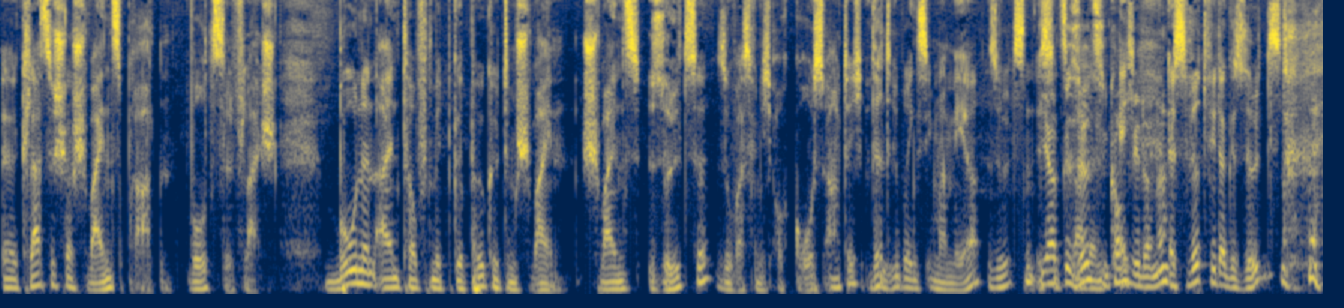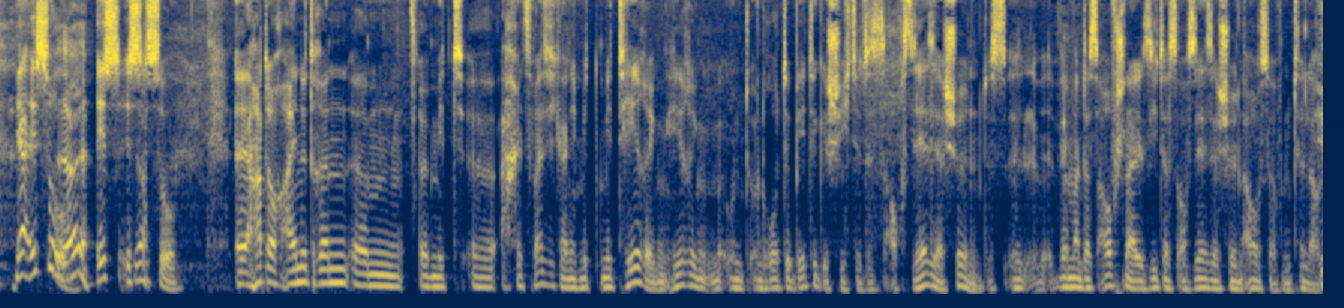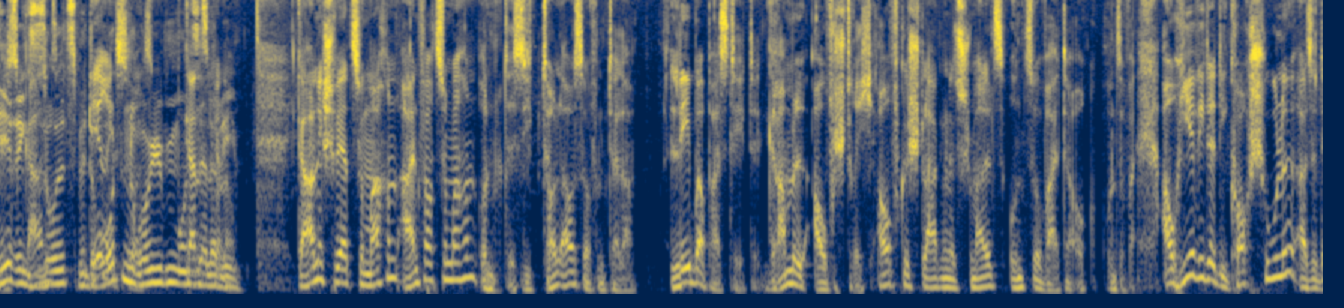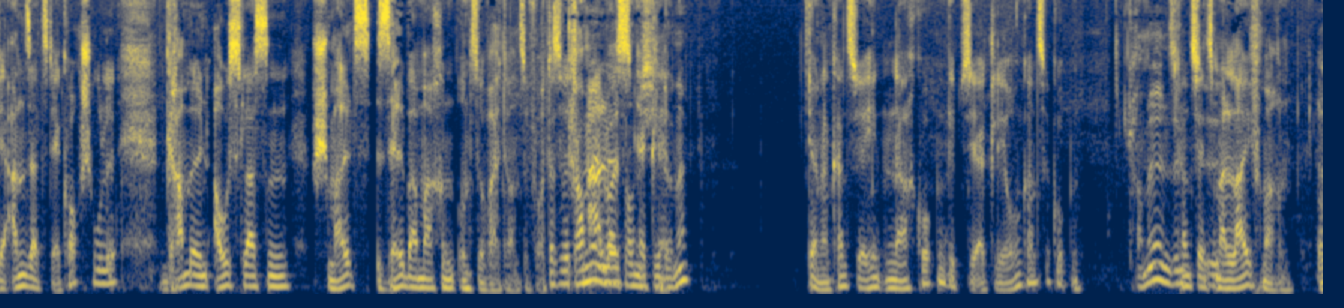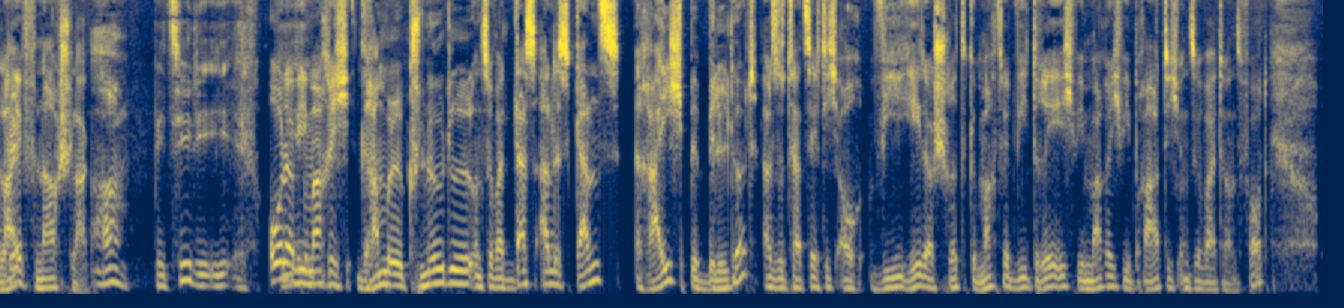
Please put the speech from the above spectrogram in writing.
Äh, klassischer Schweinsbraten, Wurzelfleisch, Bohneneintopf mit gepökeltem Schwein. Schweinssülze, sowas finde ich auch großartig. Wird übrigens immer mehr Sülzen. Ist Ja, Gesülzen kommt echt- wieder, ne? Es wird wieder gesülzt. ja, ist so. Ja, ja. Ist, ist es so. Äh, hat auch eine drin ähm, äh, mit, äh, ach, jetzt weiß ich gar nicht, mit, mit Hering, Hering und, und rote Beete-Geschichte. Das ist auch sehr, sehr schön. Das, äh, wenn man das aufschneidet, sieht das auch sehr, sehr schön aus auf dem Teller. Heringssulz mit roten. Rüben und Ganz Sellerie. Genau. Gar nicht schwer zu machen, einfach zu machen und es sieht toll aus auf dem Teller. Leberpastete, Grammelaufstrich, aufgeschlagenes Schmalz und so weiter auch und so weiter. Auch hier wieder die Kochschule, also der Ansatz der Kochschule, Grammeln auslassen, Schmalz selber machen und so weiter und so fort. Das wird Krammeln alles weiß auch nicht erklärt. jeder, ne? Ja, dann kannst du ja hinten nachgucken, gibt's die Erklärung, kannst du gucken. Krammeln sind. Kannst du jetzt äh, mal live machen. Live nachschlagen. A, E, F. Oder wie mache ich Grammel, Knödel und so weiter. Das alles ganz reich bebildert. Also tatsächlich auch, wie jeder Schritt gemacht wird. Wie drehe ich, wie mache ich, wie brate ich und so weiter und so fort.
